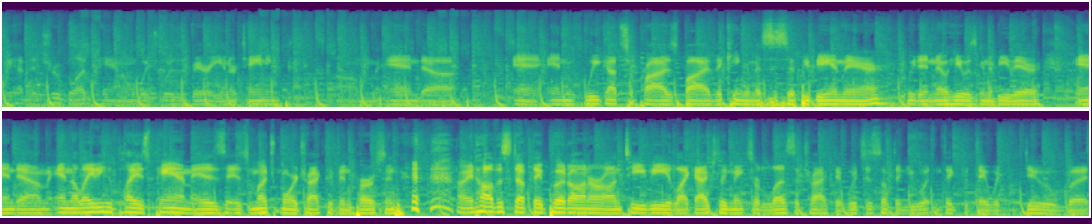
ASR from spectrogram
We had the True Blood panel, which was very entertaining, um, and, uh, and and we got surprised by the King of Mississippi being there. We didn't know he was going to be there, and um, and the lady who plays Pam is is much more attractive in person. I mean, all the stuff they put on her on TV like actually makes her less attractive, which is something you wouldn't think that they would do, but.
